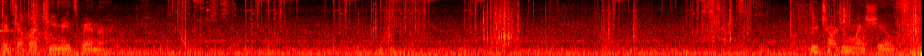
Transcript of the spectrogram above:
Picked up our teammate's banner. Recharging my shields.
